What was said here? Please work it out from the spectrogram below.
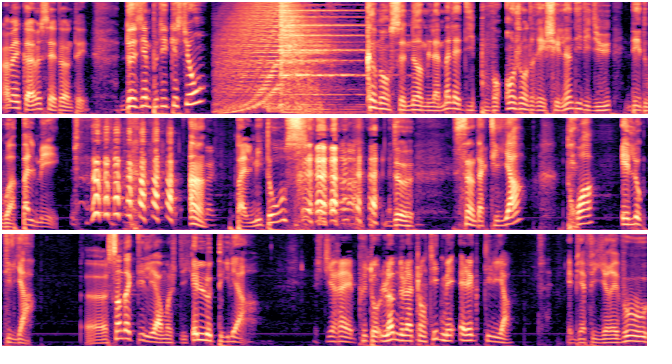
Ah mais quand même, c'est étonnanté. Deuxième petite question. Comment se nomme la maladie pouvant engendrer chez l'individu des doigts palmés 1. Palmitos 2. Syndactylia 3. Eloctylia Euh, Syndactylia, moi je dis. Tiglia. Je dirais plutôt l'homme de l'Atlantide, mais Electilia. Eh bien, figurez-vous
